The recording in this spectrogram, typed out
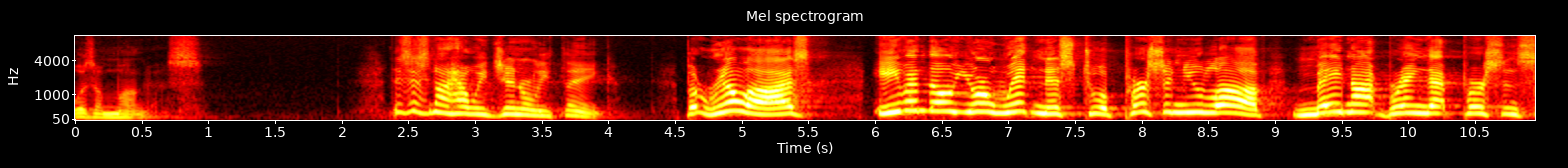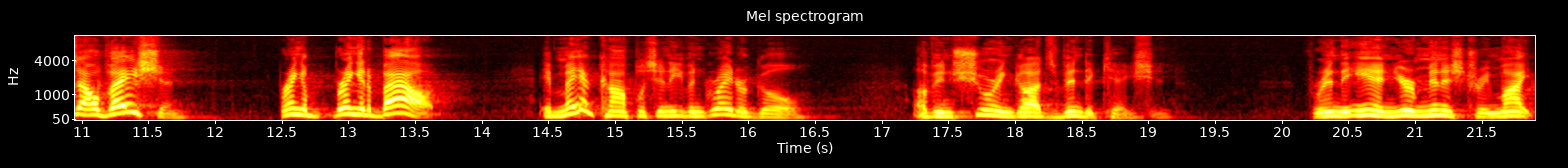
was among us. This is not how we generally think, but realize Even though your witness to a person you love may not bring that person's salvation, bring, a, bring it about, it may accomplish an even greater goal of ensuring God's vindication. For in the end, your ministry might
